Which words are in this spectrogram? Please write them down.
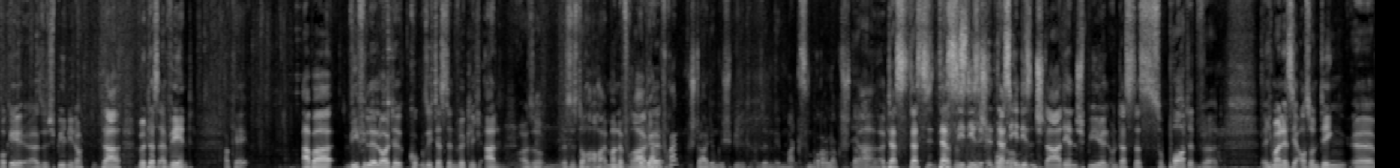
okay, also spielen die noch. Da wird das erwähnt. Okay. Aber wie viele Leute gucken sich das denn wirklich an? Also, das ist doch auch einmal eine Wir haben Frage. im Frankenstadion gespielt, also im, Max-Morlock-Stadion. Ja, dass, dass, sie- dass, Das sie diese, dass sie in diesen Stadien spielen und dass das supported wird. Ich meine, das ist ja auch so ein Ding, äh,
